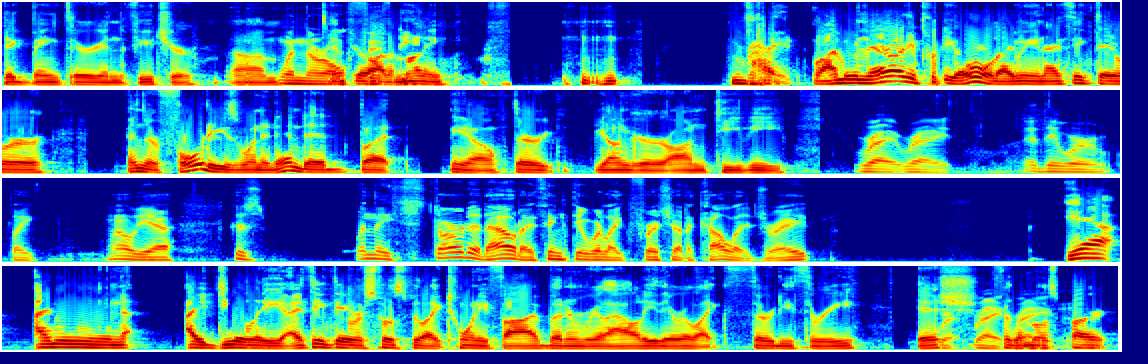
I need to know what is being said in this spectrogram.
Big Bang Theory in the future. Um, When they're all for a lot of 50. money. right. Well, I mean, they're already pretty old. I mean, I think they were in their 40s when it ended, but you know, they're younger on TV. Right, right. They were like, oh yeah, because when they started out, I think they were like fresh out of college, right? Yeah, I mean, ideally, I think they were supposed to be like 25, but in reality, they were like 33 ish Right, right, for the right. most part.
